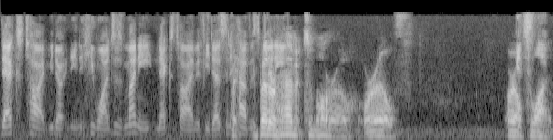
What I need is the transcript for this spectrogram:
next time, you know, he wants his money. Next time, if he doesn't But have his better money, have it tomorrow, or else. Or else It's- what?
